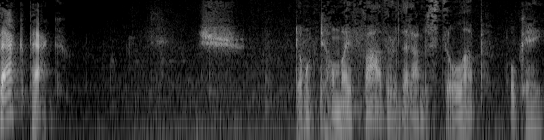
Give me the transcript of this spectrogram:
backpack. Shh, don't tell my father that I'm still up, okay?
